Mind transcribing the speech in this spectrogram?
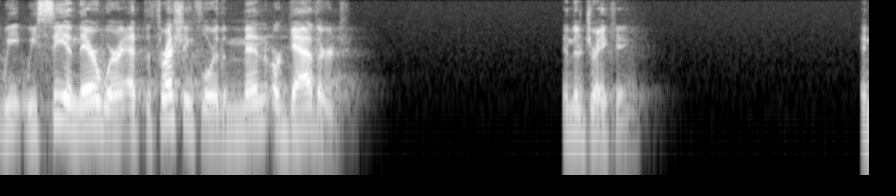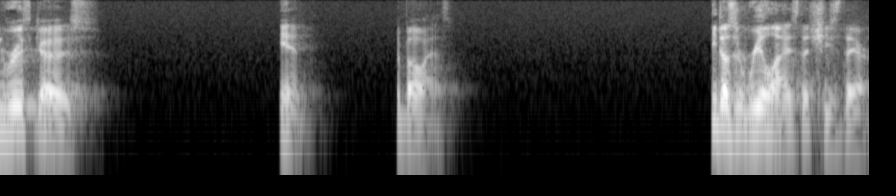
we, we see in there where at the threshing floor the men are gathered and they're drinking. And Ruth goes in to Boaz. He doesn't realize that she's there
